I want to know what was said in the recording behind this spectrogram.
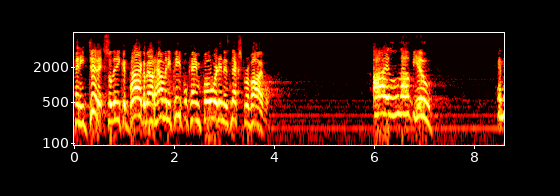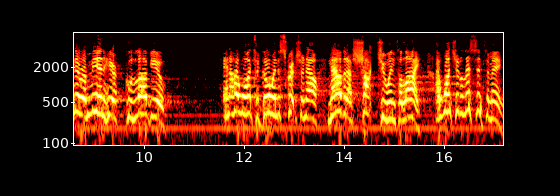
And he did it so that he could brag about how many people came forward in his next revival. I love you. And there are men here who love you. And I want to go into Scripture now. Now that I've shocked you into life, I want you to listen to me.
